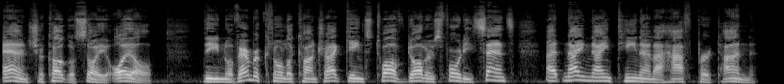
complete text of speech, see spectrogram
and Chicago soy oil. The November canola contract gains $12.40 at 919.5 per ton.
